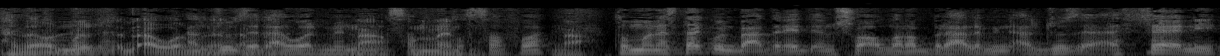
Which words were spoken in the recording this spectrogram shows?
هذا هو الجزء الأول من الجزء الأنبياء. الأول من نعم، صفوة من- الصفوة. نعم. ثم نستكمل بعد العيد إن شاء الله رب العالمين الجزء الثاني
